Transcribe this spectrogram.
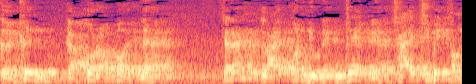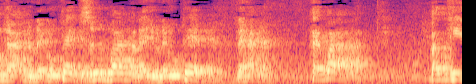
เกิดขึ้นกับพวกเราด้วยนะฮะฉะนั้นหลายคนอยู่ในกรุงเทพเนี่ยใช้ชีวิตทำงานอยู่ในกรุงเทพซื้อบ้านอะไรอยู่ในกรุงเทพนะฮะแต่ว่าบางที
